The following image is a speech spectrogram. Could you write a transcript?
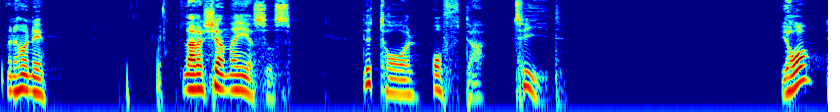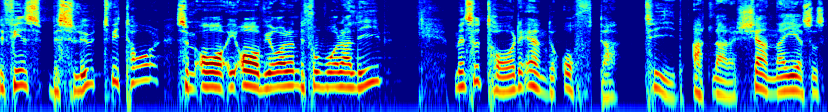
Men hörni, lära känna Jesus, det tar ofta tid. Ja, det finns beslut vi tar som är avgörande för våra liv. Men så tar det ändå ofta tid att lära känna Jesus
